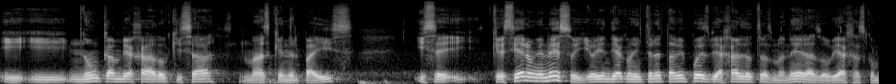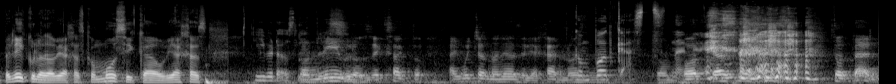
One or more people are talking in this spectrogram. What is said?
Y, nunca han viajado quizá más que en el país y se crecieron en eso. Y hoy en día con internet también puedes viajar de otras maneras o viajas con películas o viajas con música o viajas libros con libros exacto. Hay muchas maneras de viajar no con podcast con podcast total.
